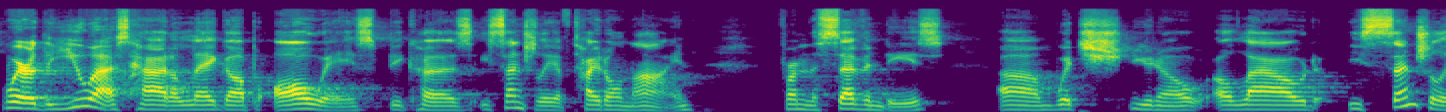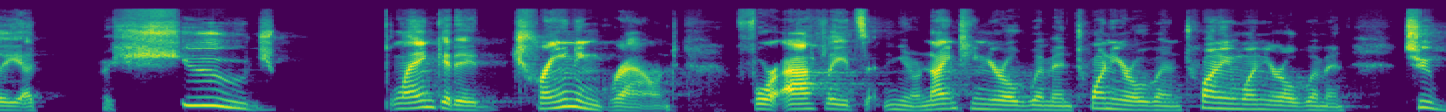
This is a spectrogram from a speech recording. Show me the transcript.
where the US had a leg up always because essentially of Title IX from the 70s, um, which, you know, allowed essentially a, a huge blanketed training ground for athletes, you know, 19 year old women, 20 year old women, 21 year old women to,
